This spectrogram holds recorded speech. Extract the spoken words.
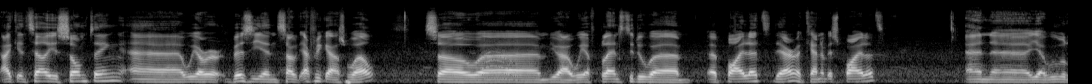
I can tell you something. Uh, we are busy in South Africa as well. So um, yeah, we have plans to do a, a pilot there, a cannabis pilot, and uh, yeah, we would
